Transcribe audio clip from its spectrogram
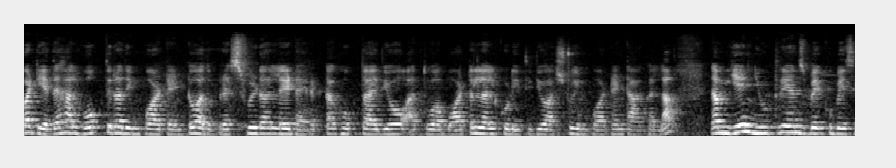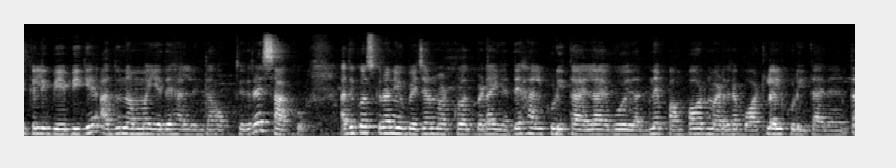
ಬಟ್ ಎದೆ ಹಾಲು ಹೋಗ್ತಿರೋದು ಇಂಪಾರ್ಟೆಂಟು ಅದು ಬ್ರೆಸ್ಟ್ ಫೀಡಲ್ಲೇ ಡೈರೆಕ್ಟಾಗಿ ಹೋಗ್ತಾ ಇದೆಯೋ ಅಥವಾ ಬಾಟಲಲ್ಲಿ ಕುಡಿತಿದೆಯೋ ಅಷ್ಟು ಇಂಪಾರ್ಟೆಂಟ್ ಆಗಲ್ಲ. ನಮ್ಗೆ ಏನು ನ್ಯೂಟ್ರಿಯನ್ಸ್ ಬೇಕು ಬೇಸಿಕಲಿ ಬೇಬಿಗೆ ಅದು ನಮ್ಮ ಎದೆ ಹಾಲಿನಿಂದ ಹೋಗ್ತಿದ್ರೆ ಸಾಕು. ಅದಕ್ಕೋಸ್ಕರ ನೀವು ಬೇಜಾರು ಮಾಡ್ಕೊಳ್ಳೋದು ಬೇಡ. ಎದೆ ಹಾಲು ಕುಡಿತಾ ಇಲ್ಲ ಹೇಗೋ ಅದನ್ನೇ ಪಂಪ್ ಔಟ್ ಮಾಡಿದ್ರೆ ಬಾಟ್ಲಲ್ಲಿ ಕುಡಿತಾ ಇದೆ ಅಂತ.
